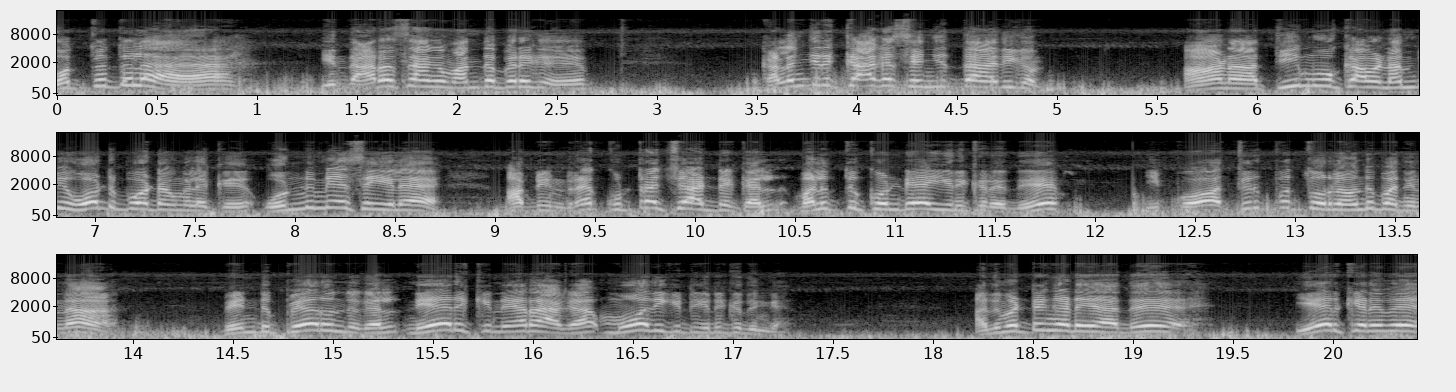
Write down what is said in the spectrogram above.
மொத்தத்தில் இந்த அரசாங்கம் வந்த பிறகு கலைஞருக்காக செஞ்சது தான் அதிகம். ஆனால் திமுகவை நம்பி ஓட்டு போட்டவங்களுக்கு ஒன்றுமே செய்யலை அப்படின்ற குற்றச்சாட்டுகள் வலுத்து கொண்டே இருக்கிறது. இப்போ திருப்பத்தூரில் வந்து பார்த்தீங்கன்னா ரெண்டு பேருந்துகள் நேருக்கு நேராக மோதிக்கிட்டு இருக்குதுங்க. அது மட்டும் கிடையாது ஏற்கனவே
